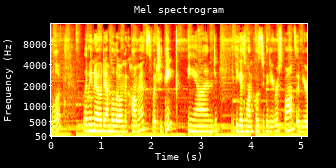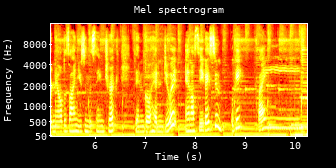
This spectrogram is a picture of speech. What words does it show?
look. Let me know down below in the comments what you think. And if you guys want to post a video response of your nail design using the same trick, then go ahead and do it. And I'll see you guys soon. Okay, bye.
